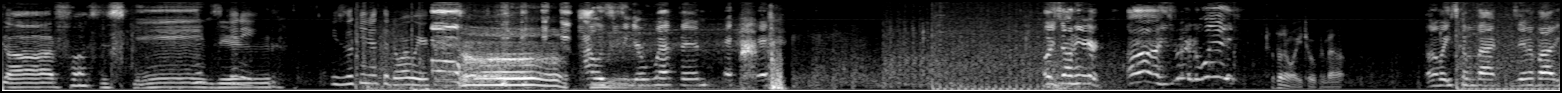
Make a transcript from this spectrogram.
god, fuck this game, dude. He's looking at the door where you're Oh, I was using your weapon. oh, he's down here. Ah, he's running away. I don't know what you're talking about. Oh wait, he's coming back. He's aiming body.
